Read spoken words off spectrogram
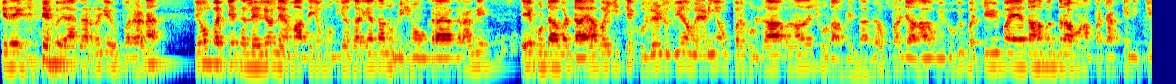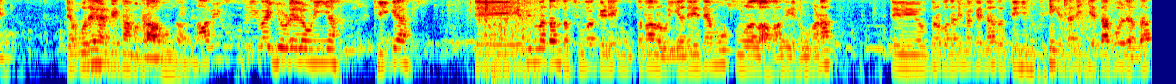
ਕਿਤੇ ਕਿਤੇ ਹੋਇਆ ਕਰਨਗੇ ਉੱਪਰ, ਹਨਾ? ਤੇ ਉਹ ਬੱਚੇ ਥੱਲੇ ਲਿਆਉਂਦੇ ਆ, ਮਾਤੀਆਂ ਮੂਤੀਆਂ ਸਾਰੀਆਂ, ਤੁਹਾਨੂੰ ਵੀ ਸ਼ੌਂਕ ਕਰਾਇਆ ਕਰਾਂਗੇ। ਇਹ ਖੁੱਡਾ ਵੱਡਾ ਆ ਬਾਈ, ਇੱਥੇ ਖੁੱਲੇ ਡੁੱਲੀਆਂ ਹੋ ਜਾਣੀਆਂ, ਉੱਪਰ ਖੁੱਡਾ ਉਹਨਾਂ ਦਾ ਛੋਟਾ ਪੈਂਦਾ ਪਿਆ, ਉੱਪਰ ਜ਼ਿਆਦਾ ਹੋ ਗਈ, ਕਿਉਂਕਿ ਬੱਚੇ ਵੀ ਪਏ ਆ 10 15 ਹੁਣ ਆਪਾਂ ਚੱਕ ਕੇ ਨਿੱਕੇ, ਤੇ ਉਹਦੇ ਕਰਕੇ ਕੰਮ ਖਰਾਬ ਹੁੰਦਾ ਪਿਆ। ਆ ਵੀ ਕਬੂਤਰੀ ਬਾਈ ਜੋੜੇ ਲਾਉਣੀ ਆ, ਠੀਕ ਆ? ਤੇ ਇਹ ਵੀ ਮੈਂ ਤੁਹਾਨੂੰ ਦੱਸੂਗਾ ਕਿਹੜੇ ਕਬੂਤਰ ਨਾਲ ਲਾਉਣੀ ਆ ਦੇਖਦੇ ਆ ਮੋਟੂ ਨਾਲ ਲਾਵਾਂਗੇ ਇਹਨੂੰ, ਹਨਾ? ਤੇ ਉਧਰ ਪਤਾ ਨਹੀਂ ਮੈਂ ਕਿੰਨਾ ਦੱਸੀ ਸੀ ਨਹੀਂ ਕਿਤਾ ਨਹੀਂ ਚੇਤਾ ਭੁੱਲ ਜਾਂਦਾ।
